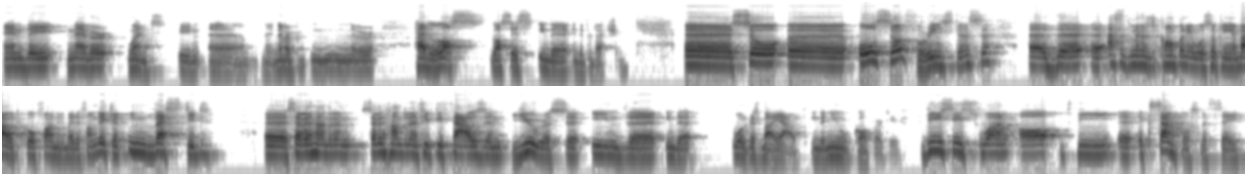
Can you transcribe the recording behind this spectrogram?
and they never went in, uh, never never had loss losses in the in the production. Uh, so uh, also, for instance, uh, the uh, asset management company I was talking about, co-funded by the foundation, invested uh, 700, 750,000 euros in the in the workers buyout in the new cooperative. This is one of the examples, let's say,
